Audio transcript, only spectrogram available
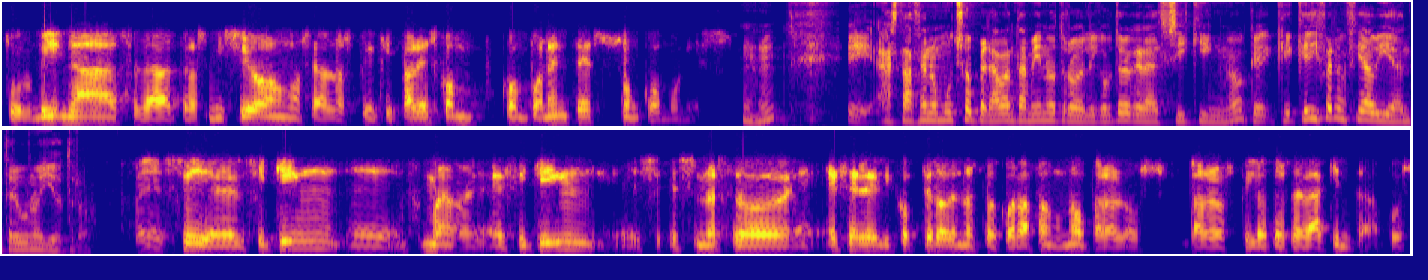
turbinas, la transmisión, o sea, los principales componentes son comunes. hasta hace no mucho operaban también otro helicóptero que era el Sea King, ¿no? ¿Qué, qué diferencia había entre uno y otro? Eh, sí, el Sikin, eh, bueno, el Sikin es, nuestro, es el helicóptero de nuestro corazón, ¿no? Para los, para los pilotos de la quinta, pues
